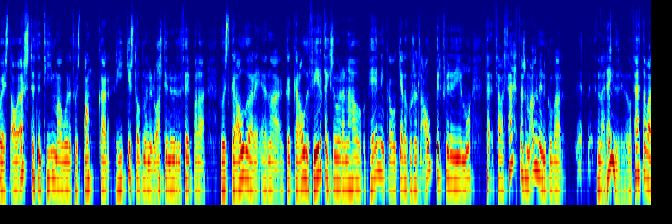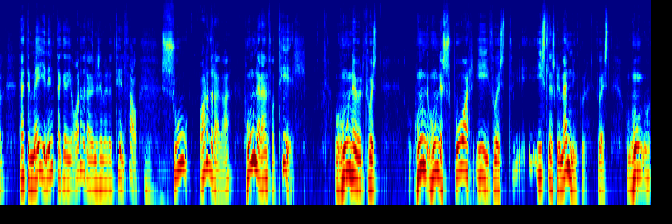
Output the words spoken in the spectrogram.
þú veist, á örstuðnum tíma voru, þú veist, bankar, ríkistofnanir og allt í nöru þeir bara, þú veist, gráðar eða gráðu fyrirtæki sem voru að hafa okkur peninga og gera okkur svolítið ábyrg fyrir því það, það var þetta sem almenningum var hérna, reyður yfir og þetta var þetta er megin intakið í orðræðinu sem verður til þá. Mm. Svo orðræða, hún er ennþá til og hún hefur, þú veist hún, hún er spór í, þú veist íslenskri menningu, þú veist hún,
